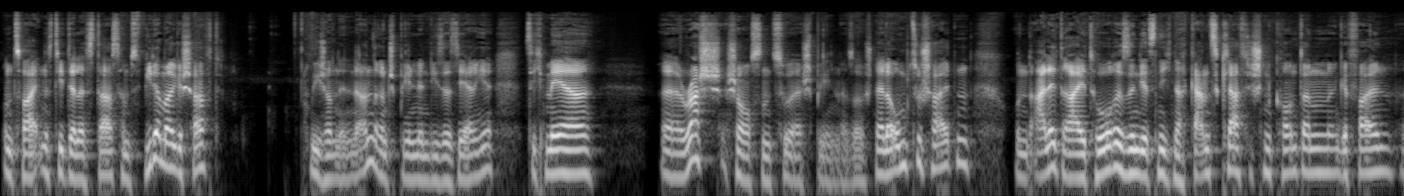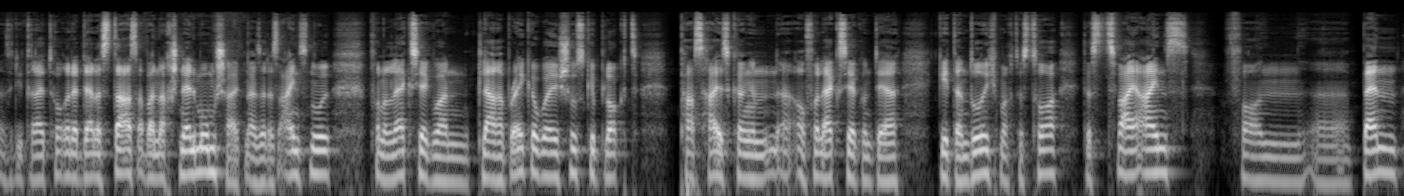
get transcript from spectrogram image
und zweitens, die Dallas Stars haben es wieder mal geschafft, wie schon in den anderen Spielen in dieser Serie, sich mehr äh, Rush-Chancen zu erspielen, also schneller umzuschalten. Und alle drei Tore sind jetzt nicht nach ganz klassischen Kontern gefallen, also die drei Tore der Dallas Stars, aber nach schnellem Umschalten. Also das 1-0 von Alexiak war ein klarer Breakaway, Schuss geblockt, Pass heißgegangen äh, auf Alexiak und der geht dann durch, macht das Tor. Das 2-1 von äh, Ben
